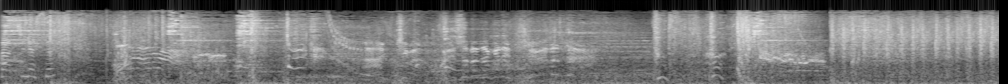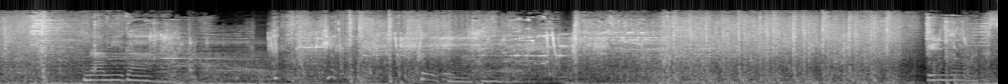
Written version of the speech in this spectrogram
立ちなさい。あっちは俺様だけで十分だ。涙。るとは引導を渡そ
